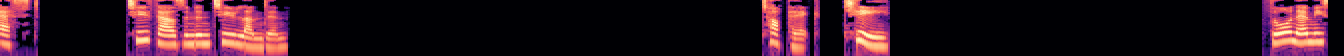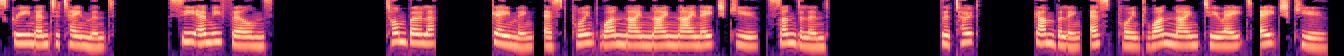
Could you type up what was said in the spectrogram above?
Est. 2002 London Topic T Thorn Emmy Screen Entertainment. See Emmy Films. Tombola Gaming, Est.1999 HQ, Sunderland. The Tote. Gambling, Est.1928 HQ.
